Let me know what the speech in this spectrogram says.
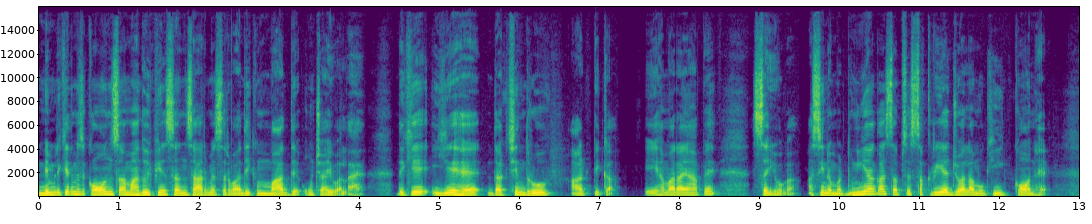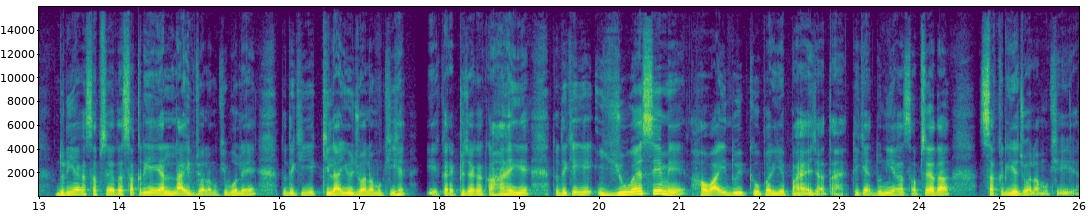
निम्नलिखित में से कौन सा महाद्वीपीय संसार में सर्वाधिक माध्य ऊंचाई वाला है? देखिए, ये है दक्षिण ध्रुव आर्कटिका। ए हमारा यहाँ पे सही होगा। अस्सी नंबर, दुनिया का सबसे सक्रिय ज्वालामुखी कौन है? दुनिया का सबसे ज़्यादा सक्रिय या लाइव ज्वालामुखी बोले तो देखिए ये किलायु ज्वालामुखी है। ये करेक्ट हो जाएगा। कहाँ है ये? तो देखिए ये यूएसए में हवाई द्वीप के ऊपर ये पाया जाता है। ठीक है? दुनिया का सबसे ज़्यादा सक्रिय ज्वालामुखी है ये।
